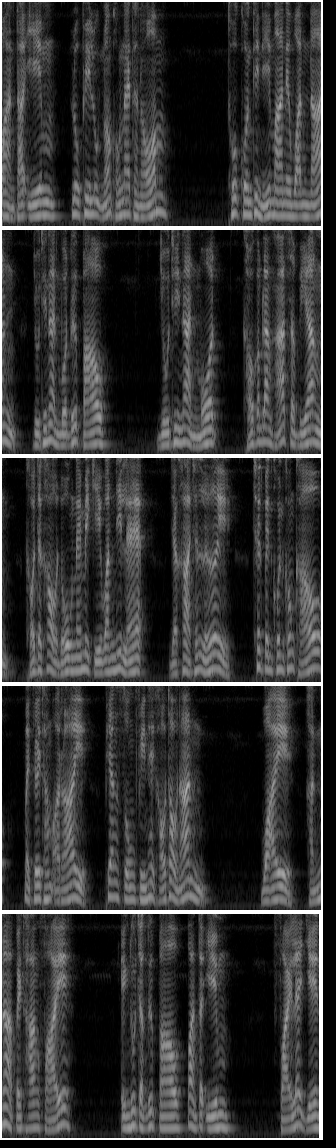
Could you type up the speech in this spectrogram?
บ้านตาอิม ลูกพี่ลูกน้องของนายถนอม ทุกคนที่หนีมาในวันนั้น อยู่ที่นั่นหมดหรือเปล่า อยู่ที่นั่นหมด เขากำลังหาเสบียง เขาจะเข้าโดงในไม่กี่วันนี้แหละ อย่าฆ่าฉันเลย ฉันเป็นคนของเขา ไม่เคยทำอะไร เพียงส่งฝินให้เขาเท่านั้น ไวหันหน้าไปทางฝายเองรู้จักหรือเปล่าบ้านตาอิม ฝ่ายและเย็น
